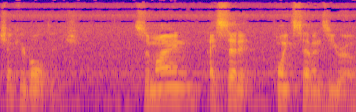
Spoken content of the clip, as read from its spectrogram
check your voltage. So mine, I set it 0.70.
